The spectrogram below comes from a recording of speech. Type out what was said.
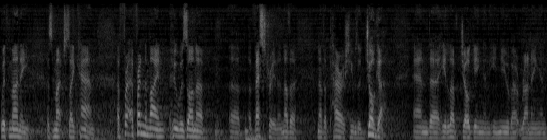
with money as much as I can. A, fr- a friend of mine who was on a, a vestry in another, another parish. He was a jogger, and uh, he loved jogging, and he knew about running, and,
